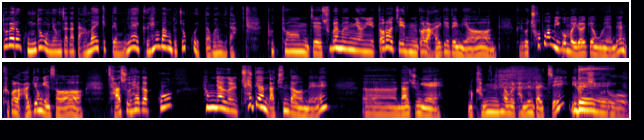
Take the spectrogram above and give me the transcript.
또 다른 공동 운영자가 남아 있기 때문에 그 행방도 쫓고 있다고 합니다. 보통 이제 수백 명령이 떨어진 걸 알게 되면 그리고 초범이고 뭐 이럴 경우에는 그걸 악용해서 자수해 갖고 형량을 최대한 낮춘 다음에 어 나중에 뭐 감형을 받는달지 이런 네. 식으로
